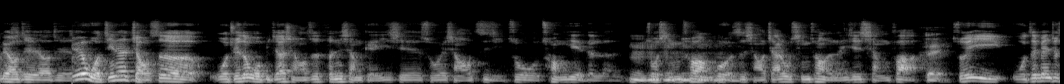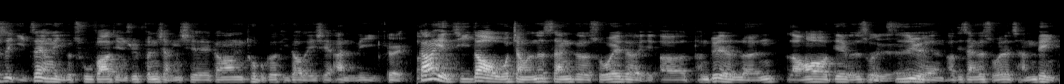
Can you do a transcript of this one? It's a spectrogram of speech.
了解了解，因为我今天的角色，我觉得我比较想要是分享给一些所谓想要自己做创业的人，嗯做新创嗯或者是想要加入新创的人一些想法。对。所以我这边就是以这样一个出发点去分享一些刚刚拓普哥提到的一些案例。对。刚刚也提到我讲的那三个所谓的呃团队的人，然后第二个是所谓的资源，然后第三个所谓的产品。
